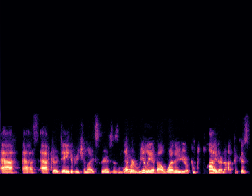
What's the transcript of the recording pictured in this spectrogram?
asked after a data breach, in my experience, is never really about whether you're compliant or not, because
